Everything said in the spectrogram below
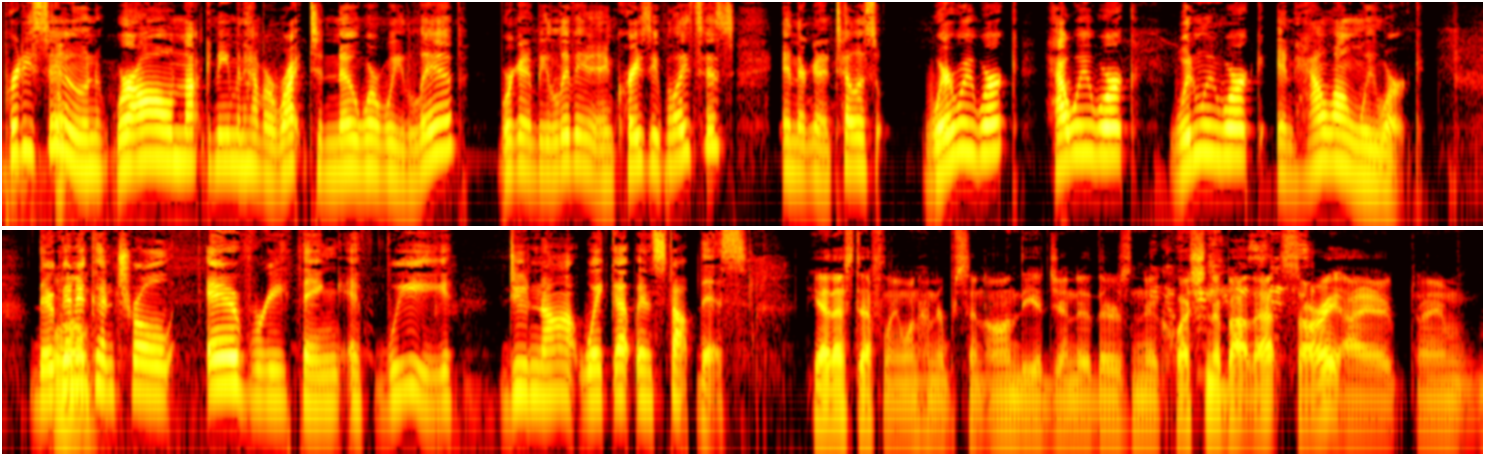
pretty oh. soon we're all not going to even have a right to know where we live. We're going to be living in crazy places, and they're going to tell us where we work, how we work, when we work, and how long we work. They're going to control everything if we do not wake up and stop this. Yeah, that's definitely 100% on the agenda. There's no question about that. Sorry, I I am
